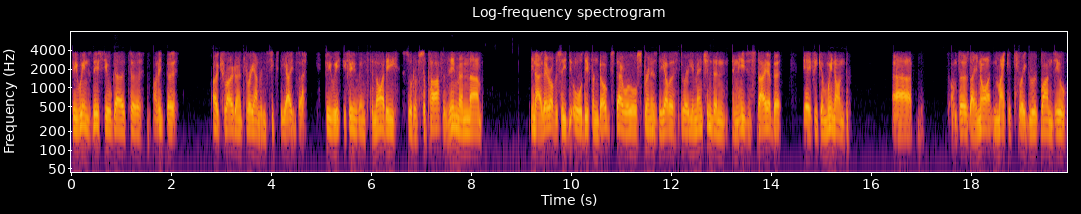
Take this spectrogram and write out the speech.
if he wins this, he'll go to I think the Oaks Road earned 368. So if he if he wins tonight, he sort of surpasses him. And um, you know they're obviously all different dogs. They were all sprinters, the other three you mentioned, and and he's a stayer. But yeah, if he can win on uh, on Thursday night and make it three Group Ones, he'll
